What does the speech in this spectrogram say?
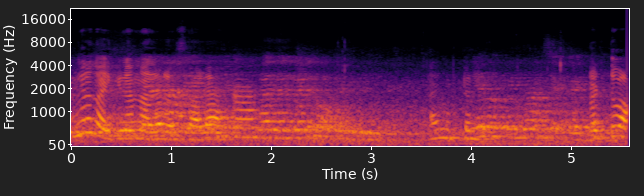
നിങ്ങൾ കഴിക്കുന്നത് നല്ല രസമല്ലേ അത് മുട്ടുണ്ട് എടുത്തു വാ.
